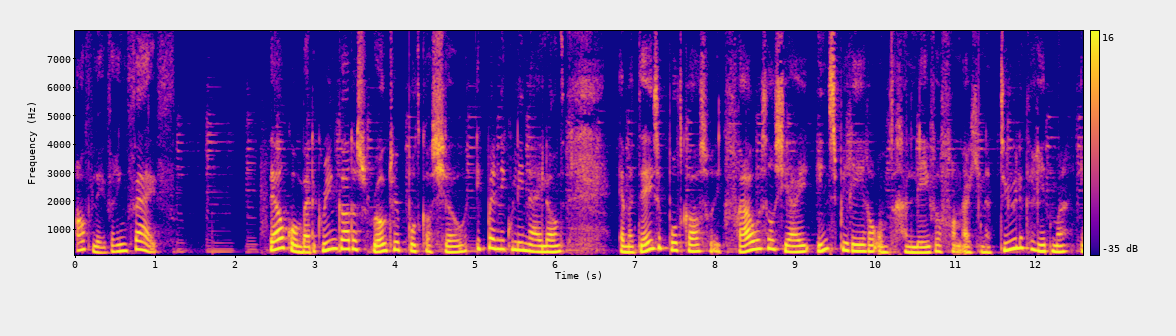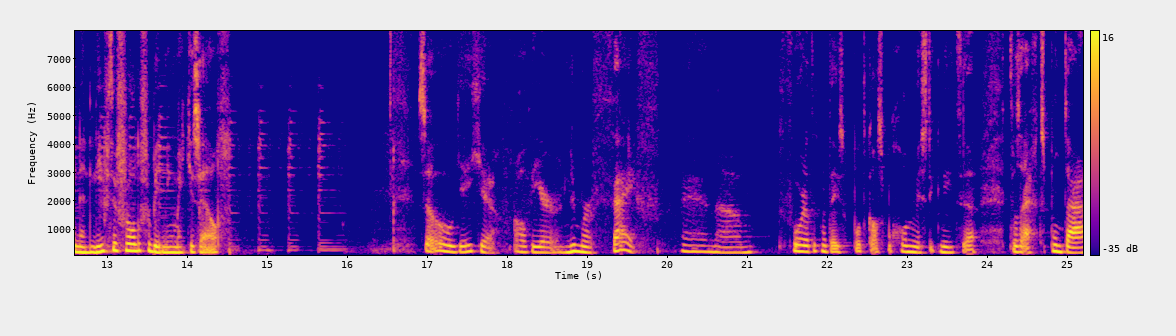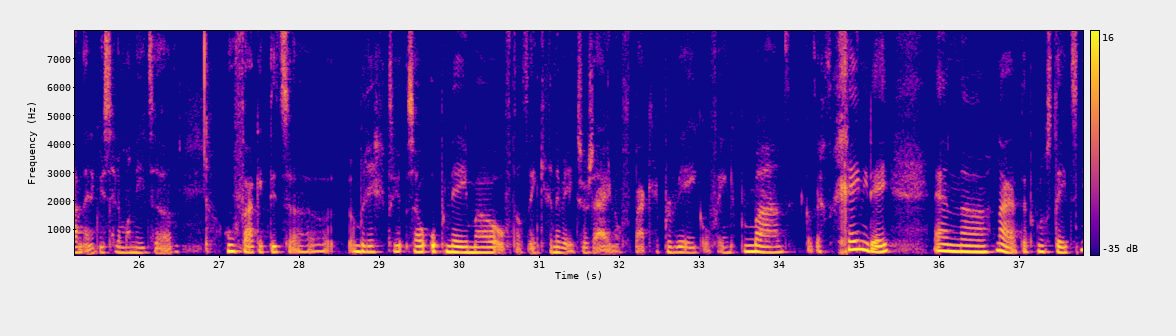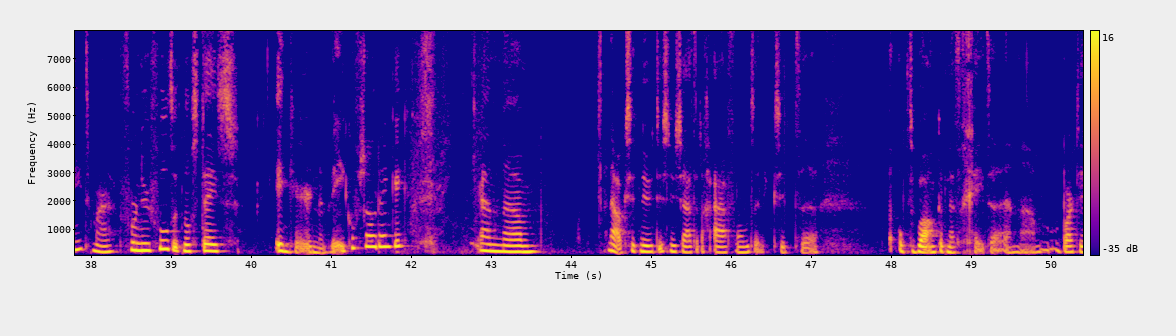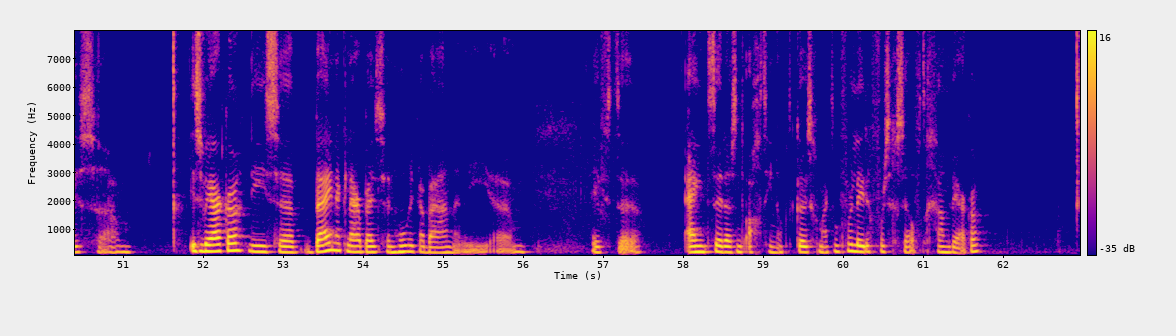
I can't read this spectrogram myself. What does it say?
aflevering 5. Welkom bij de Green Goddess Roadtrip Podcast Show. Ik ben Nicoline Nijland en met deze podcast wil ik vrouwen zoals jij inspireren om te gaan leven vanuit je natuurlijke ritme in een liefdevolle verbinding met jezelf. Zo, jeetje, alweer nummer 5. En ehm, voordat ik met deze podcast begon, wist ik niet. Uh, het was eigenlijk spontaan en ik wist helemaal niet uh, hoe vaak ik dit uh, een bericht zou opnemen. Of dat één keer in de week zou zijn, of een paar keer per week, of één keer per maand. Ik had echt geen idee. En nou ja, dat heb ik nog steeds niet. Maar voor nu voelt het nog steeds één keer in de week of zo, denk ik. En um, nou, ik zit nu, het is nu zaterdagavond en ik zit op de bank. Ik heb net gegeten. En um, Bart is. Um, is werken. Die is bijna klaar bij zijn horecabaan. En die heeft uh, eind 2018 ook de keuze gemaakt om volledig voor zichzelf te gaan werken.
